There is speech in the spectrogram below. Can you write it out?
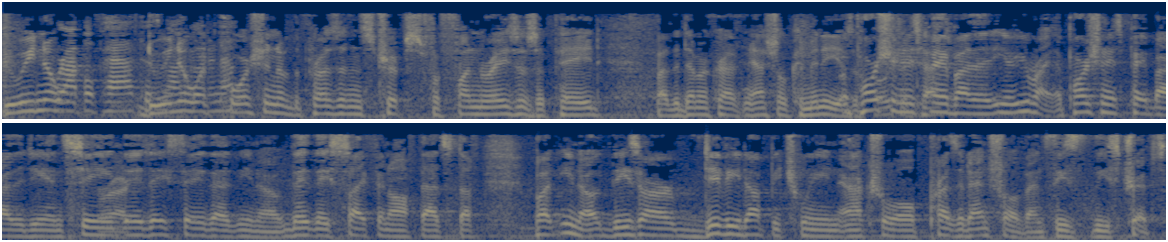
do we know? Gravel path. Do we know what portion of the president's trips for fundraisers are paid by the Democratic National Committee? a portion is paid by the. You're right. A portion is paid by the DNC. They they say that you know they they siphon off that stuff. But, you know, these are divvied up between actual presidential events, these these trips,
